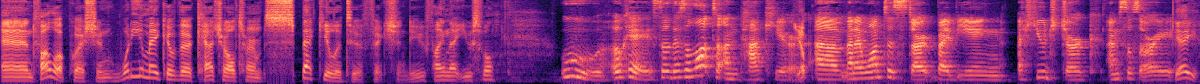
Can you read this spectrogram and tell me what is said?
And follow up question What do you make of the catch all term speculative fiction? Do you find that useful? Ooh, okay. So there's a lot to unpack here. Yep. Um, and I want to start by being a huge jerk. I'm so sorry. Yay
